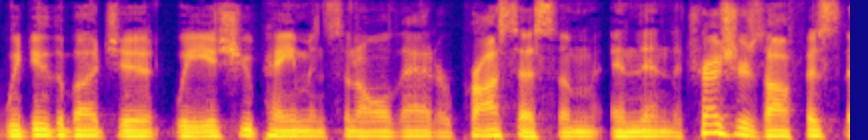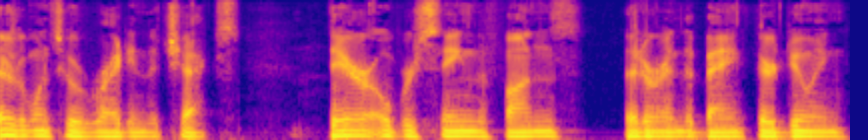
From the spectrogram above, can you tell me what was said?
we do the budget, we issue payments and all that, or process them, and then the treasurer's office, they're the ones who are writing the checks. They're overseeing the funds that are in the bank. They're doing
